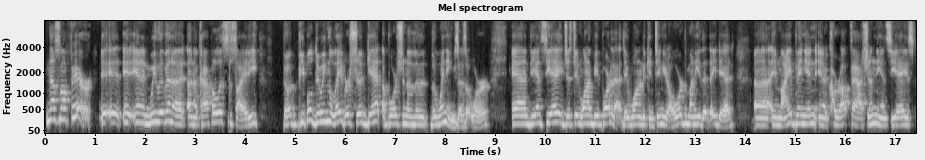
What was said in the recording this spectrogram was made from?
And that's not fair. It, it, and we live in a, in a capitalist society. The people doing the labor should get a portion of the, the winnings, as it were. And the NCAA just didn't want to be a part of that. They wanted to continue to hoard the money that they did. Uh, in my opinion, in a corrupt fashion, the NCAA is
